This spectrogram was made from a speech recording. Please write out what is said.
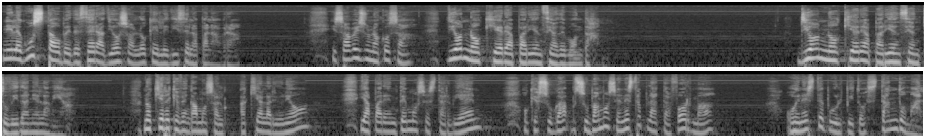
ni le gusta obedecer a Dios a lo que le dice la palabra. Y sabéis una cosa, Dios no quiere apariencia de bondad. Dios no quiere apariencia en tu vida ni en la mía. No quiere que vengamos aquí a la reunión y aparentemos estar bien o que subamos en esta plataforma o en este púlpito estando mal.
